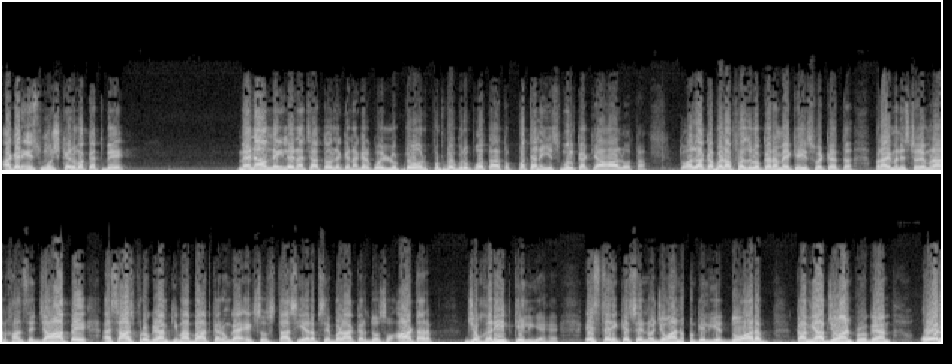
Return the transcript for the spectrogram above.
अगर इस मुश्किल वक्त में मैं नाम नहीं लेना चाहता लेकिन अगर कोई लुट्टो और पुट्टो ग्रुप होता तो पता नहीं इस मुल्क का क्या हाल होता। तो अल्लाह का बड़ा फजल करम है कि इस वक्त प्राइम मिनिस्टर इमरान खान से जहाँ पे एहसास प्रोग्राम की मैं बात करूँगा, एक सौ सतासी अरब से बढ़ाकर 208 अरब, जो गरीब के लिए है। इस तरीके से नौजवानों के लिए दो अरब कामयाब जवान प्रोग्राम और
